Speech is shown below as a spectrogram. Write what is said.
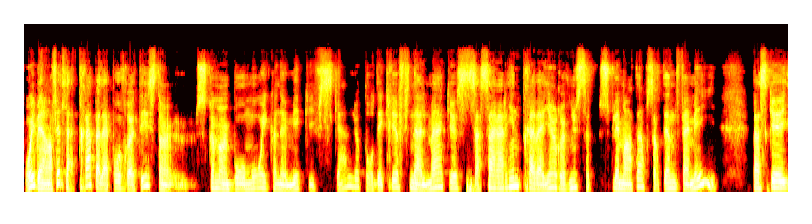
Oui, bien en fait, la trappe à la pauvreté, c'est comme un beau mot économique et fiscal pour décrire finalement que ça sert à rien de travailler un revenu supplémentaire pour certaines familles parce qu'ils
